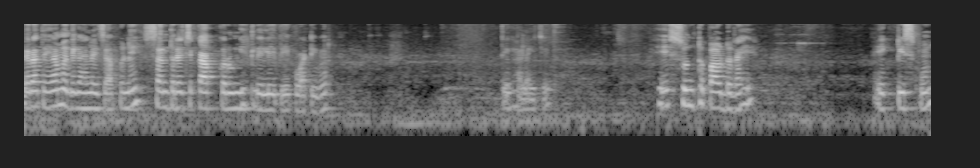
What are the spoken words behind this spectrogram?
तर आता ह्यामध्ये घालायचं आपण हे संत्र्याचे काप करून घेतलेले आहेत एक वाटीवर. ते घालायचे हे सुंठ पावडर आहे. एक टीस्पून.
